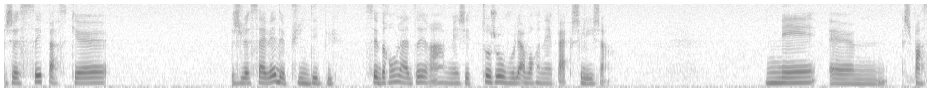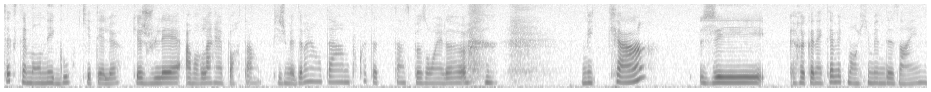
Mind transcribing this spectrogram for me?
je sais parce que je le savais depuis le début. C'est drôle à dire, hein, mais j'ai toujours voulu avoir un impact chez les gens. Mais euh, je pensais que c'était mon ego qui était là, que je voulais avoir l'air importante. Puis je me disais, ben, Tam, pourquoi tu as tant ce besoin-là? mais quand j'ai reconnecté avec mon human design,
